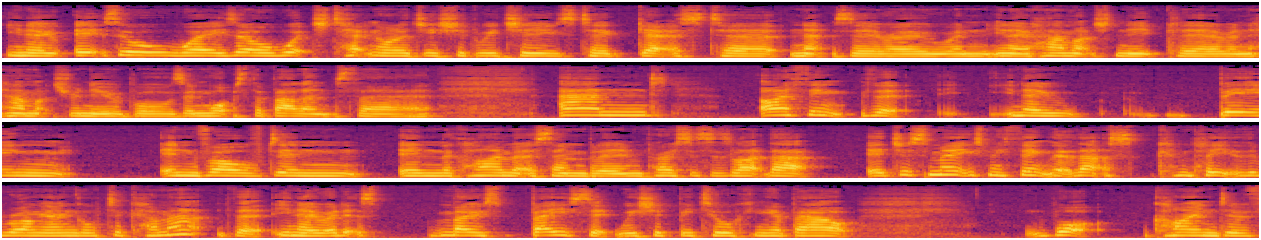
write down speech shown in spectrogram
you know, it's always, oh, which technology should we choose to get us to net zero and, you know, how much nuclear and how much renewables and what's the balance there? And I think that, you know, being involved in, in the climate assembly and processes like that, it just makes me think that that's completely the wrong angle to come at. That, you know, at its most basic, we should be talking about what kind of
